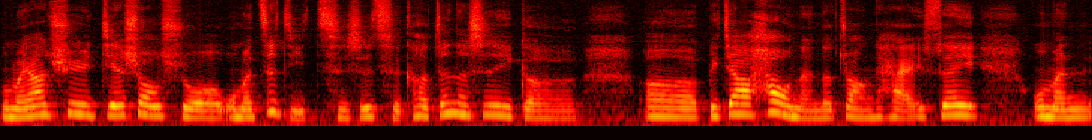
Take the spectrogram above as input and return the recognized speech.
我们要去接受说我们自己此时此刻真的是一个呃比较耗能的状态，所以我们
